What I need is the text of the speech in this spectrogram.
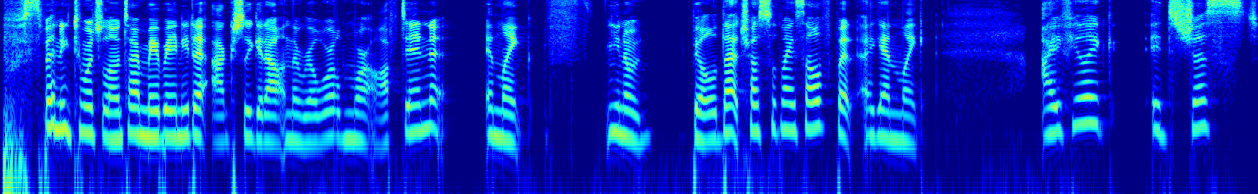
spending too much alone time. Maybe I need to actually get out in the real world more often and like f- you know build that trust with myself. But again, like I feel like it's just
